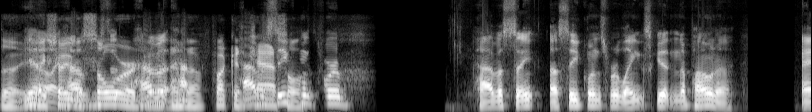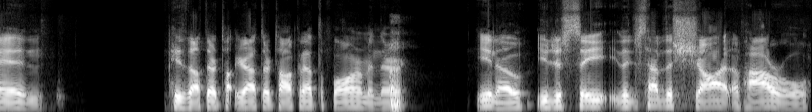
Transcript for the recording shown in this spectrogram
the Yeah, they like show you the just a- sword have a- and ha- the fucking have castle. where have a se- a sequence where Link's getting Epona, and he's out there. Ta- you're out there talking at the farm, and they're you know, you just see they just have this shot of Hyrule.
